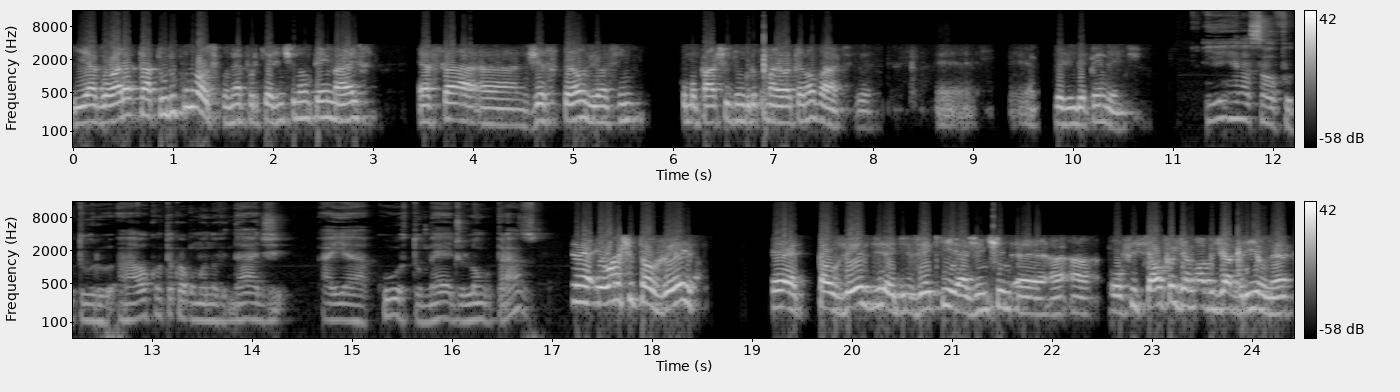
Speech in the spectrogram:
E agora está tudo conosco, né? Porque a gente não tem mais essa gestão, digamos assim, como parte de um grupo maior que a Novartis. Né? É, é empresa independente. E em relação ao futuro, a Alcon está com alguma novidade aí a curto, médio, longo prazo? É, eu acho talvez é, talvez dizer que a gente, é, a, a, oficial foi dia 9 de abril, né?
